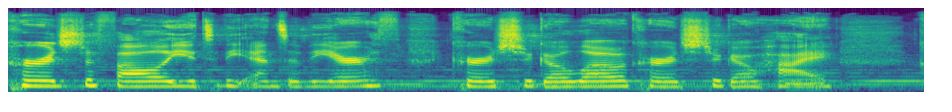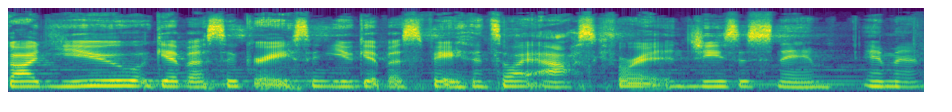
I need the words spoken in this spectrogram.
courage to follow you to the ends of the earth, courage to go low, courage to go high. God, you give us a grace and you give us faith. And so I ask for it in Jesus' name. Amen.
